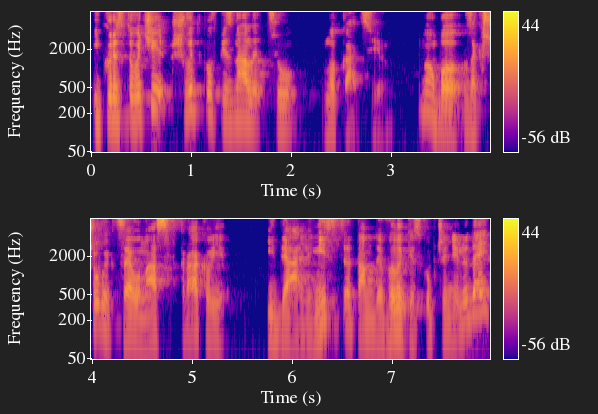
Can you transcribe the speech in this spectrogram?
І користувачі швидко впізнали цю локацію. Ну бо Закшувик це у нас в Кракові ідеальне місце, там, де велике скупчення людей.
